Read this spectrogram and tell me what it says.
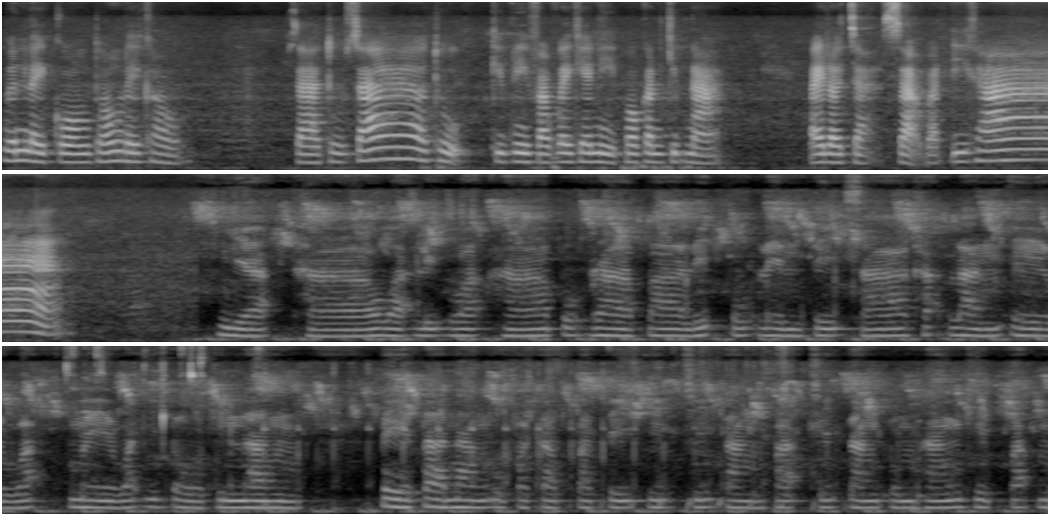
เงินไหลกองท้องไหลเข่าสาธุสาธุคลิปนี้ฝากไว้แค่นี้พอกันคลิปหนาไปเราจะสวัสดีค่ะ ยะถาวะลิวะหาปุราปาลิปุเรนติสาคะลังเอวะเมวะอิโตทินัง เปตานังอุปกัปปติอิชิตังปะชิตังตุมหังคิปะเม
